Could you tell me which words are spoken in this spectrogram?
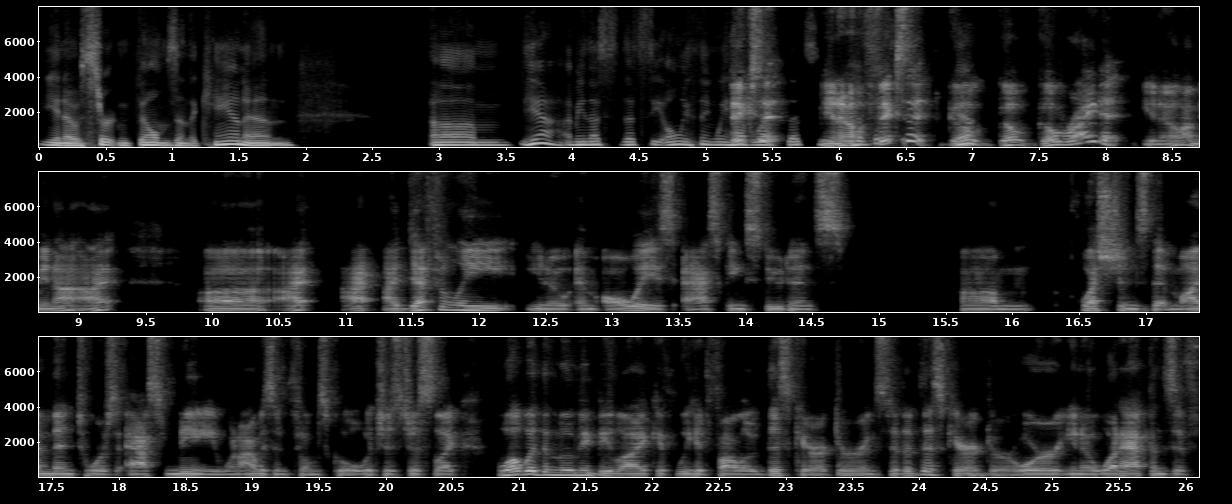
you know certain films in the canon um yeah i mean that's that's the only thing we fix have it that's you know fix it, it. go yeah. go go write it you know i mean i i uh i i i definitely you know am always asking students um questions that my mentors asked me when I was in film school, which is just like, what would the movie be like if we had followed this character instead of this character? Or, you know, what happens if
